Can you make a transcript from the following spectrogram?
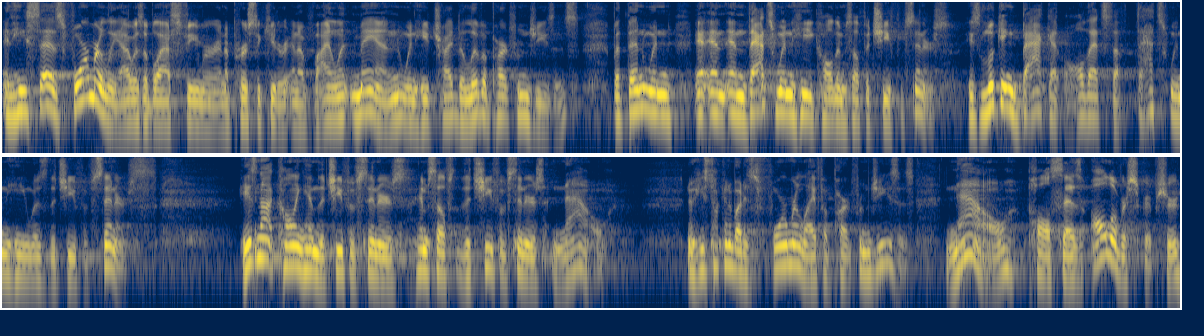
And he says, Formerly I was a blasphemer and a persecutor and a violent man when he tried to live apart from Jesus. But then when, and, and that's when he called himself a chief of sinners. He's looking back at all that stuff. That's when he was the chief of sinners. He's not calling him the chief of sinners, himself the chief of sinners now. No, he's talking about his former life apart from Jesus. Now, Paul says all over Scripture,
